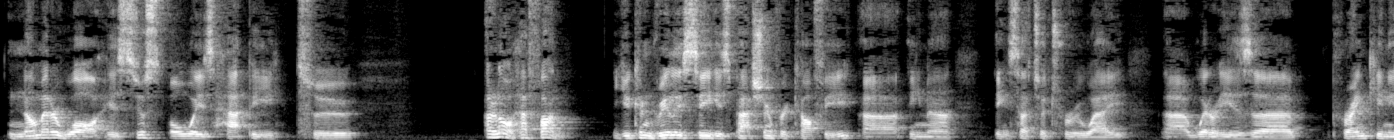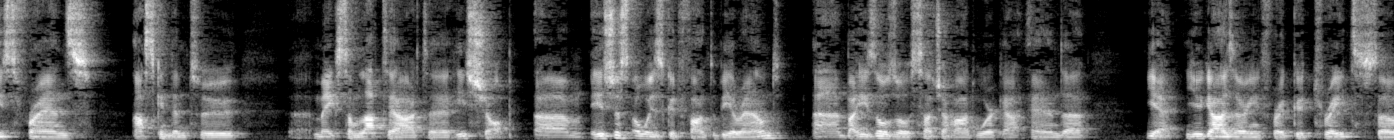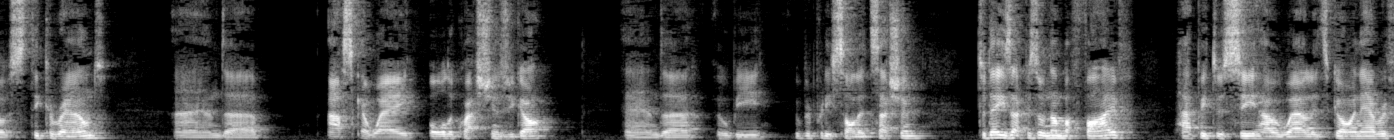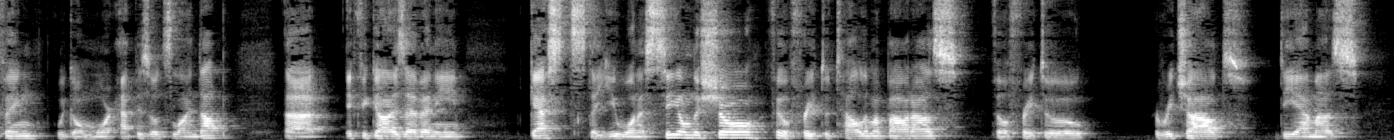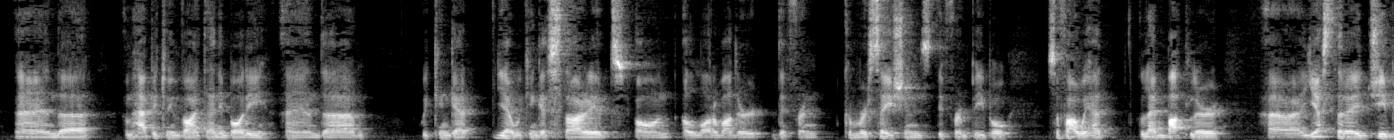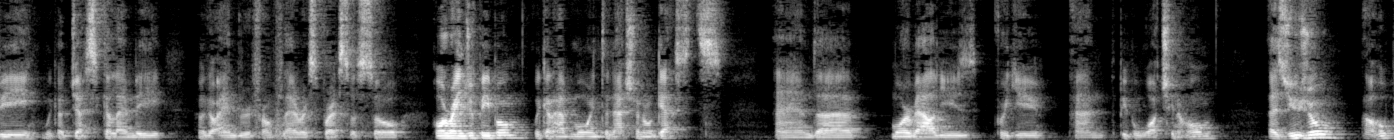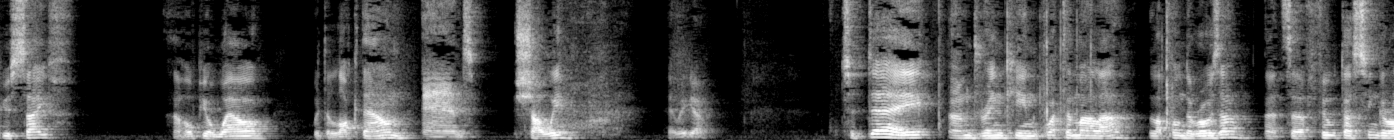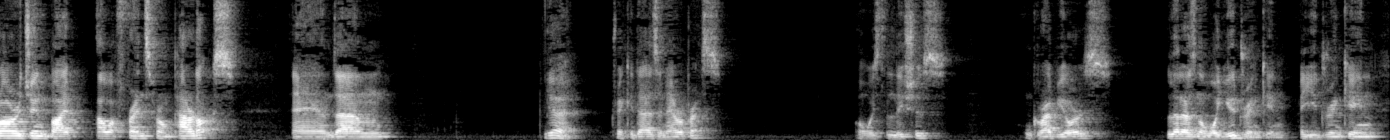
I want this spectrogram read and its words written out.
no matter what, he's just always happy to, I don't know, have fun. You can really see his passion for coffee uh, in a, in such a true way uh, whether he's uh, pranking his friends, asking them to uh, make some latte art at his shop. Um, just always good fun to be around, uh, but he's also such a hard worker. And uh, yeah, you guys are in for a good treat, so stick around and uh, ask away all the questions you got, and it'll be it'll be a pretty solid session. Today's episode number five Happy to see how well it's going, everything. We got more episodes lined up. Uh, if you guys have any guests that you want to see on the show, feel free to tell them about us. Feel free to reach out, DM us, and uh, I'm happy to invite anybody. And um, we can get yeah we can get started on a lot of other different conversations, different people. So far we had Len Butler uh, yesterday, GB, we got Jessica Lambie, we got Andrew from Flair Espresso. So, whole range of people. We're gonna have more international guests and uh, more values for you and people watching at home. As usual, I hope you're safe. I hope you're well with the lockdown. And shall we? Here we go. Today, I'm drinking Guatemala La Ponderosa. It's a filter single origin by our friends from Paradox. And um, yeah, drink it as an AeroPress. always delicious. Grab yours. Let us know what you're drinking. Are you drinking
